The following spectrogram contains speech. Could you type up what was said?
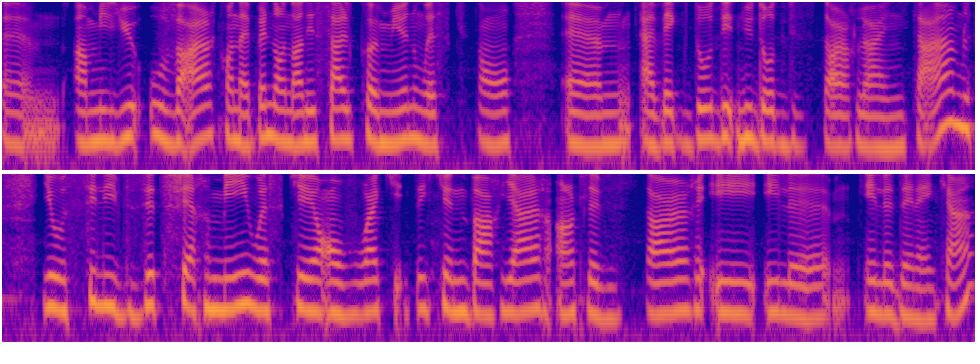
euh, en milieu ouvert qu'on appelle donc dans des salles communes où est-ce qu'ils sont euh, avec d'autres détenus, d'autres visiteurs là, à une table. Il y a aussi les visites fermées où est-ce qu'on voit qu'il y a une barrière entre le visiteur et le, et le délinquant.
